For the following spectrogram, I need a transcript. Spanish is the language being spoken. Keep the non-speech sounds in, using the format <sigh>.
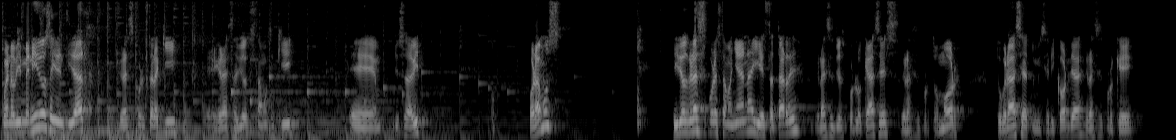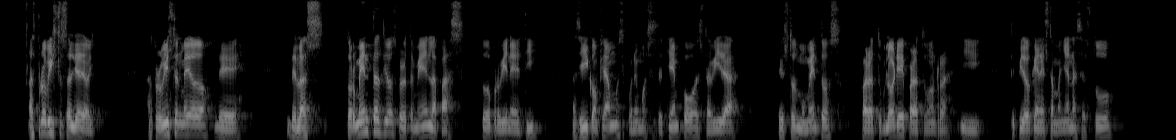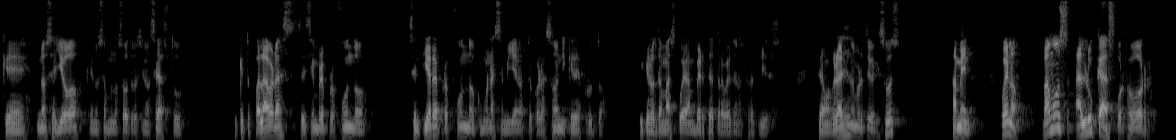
Bueno, bienvenidos a Identidad. Gracias por estar aquí. Eh, gracias a Dios estamos aquí. Eh, yo soy David. Oramos. Y Dios, gracias por esta mañana y esta tarde. Gracias Dios por lo que haces. Gracias por tu amor, tu gracia, tu misericordia. Gracias porque has provisto hasta el día de hoy. Has provisto en medio de, de las tormentas, Dios, pero también en la paz. Todo proviene de ti. Así confiamos y ponemos este tiempo, esta vida, estos momentos para tu gloria y para tu honra. Y te pido que en esta mañana seas tú, que no sea yo, que no seamos nosotros, sino seas tú. Y que tu palabra se siembre profundo, se entierre profundo como una semilla en nuestro corazón y que dé fruto. Y que los demás puedan verte a través de nuestras vidas. Te damos gracias en el nombre de Jesús. Amén. Bueno, vamos a Lucas, por favor.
